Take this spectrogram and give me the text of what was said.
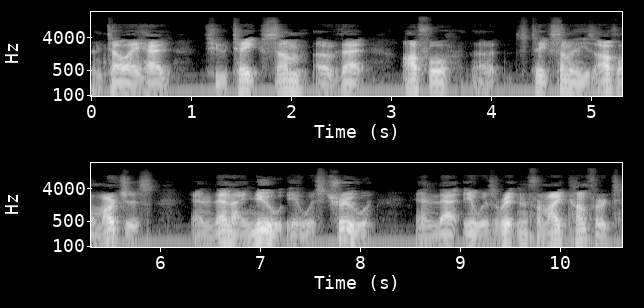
until I had to take some of that awful, uh, to take some of these awful marches, and then I knew it was true and that it was written for my comfort.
